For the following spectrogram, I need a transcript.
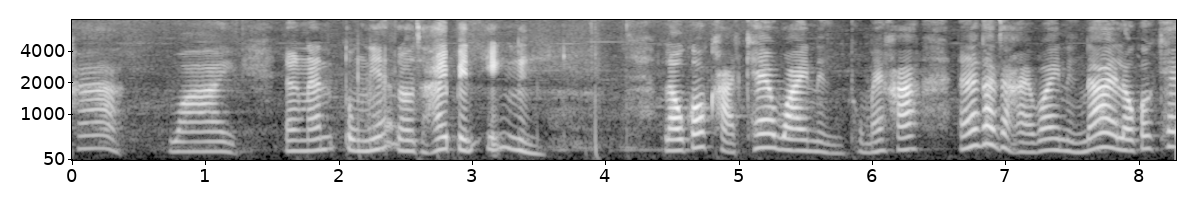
ค่า y ดังนั้นตรงเนี้ยเราจะให้เป็น x 1เราก็ขาดแค่ y 1ถูกไหมคะ ดังนั้นการจะหา y 1ได้เราก็แค่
